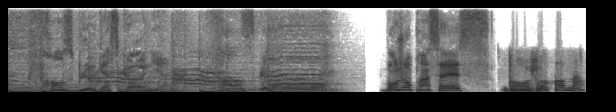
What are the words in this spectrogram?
France Bleu Gascogne. France Bleu. Bonjour princesse. Bonjour Romain.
